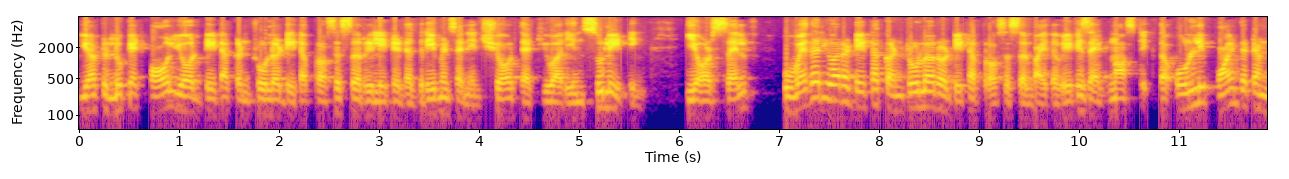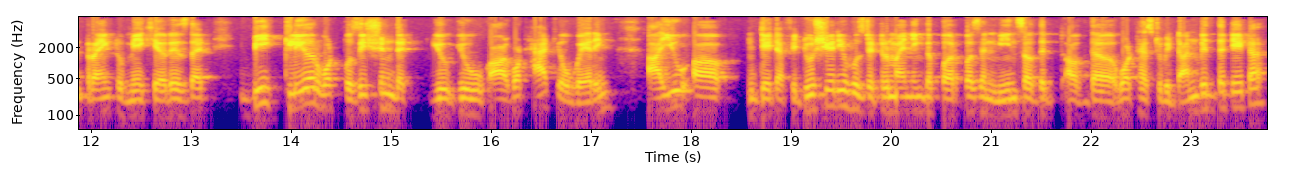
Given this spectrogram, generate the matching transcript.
you have to look at all your data controller data processor related agreements and ensure that you are insulating yourself whether you are a data controller or data processor by the way it is agnostic. The only point that i'm trying to make here is that be clear what position that you you are what hat you're wearing. Are you a data fiduciary who's determining the purpose and means of the of the what has to be done with the data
